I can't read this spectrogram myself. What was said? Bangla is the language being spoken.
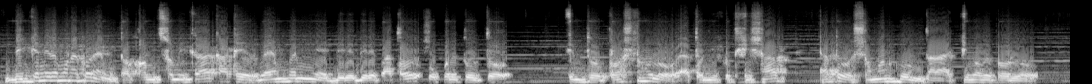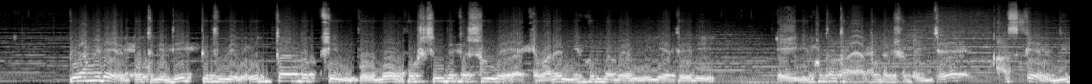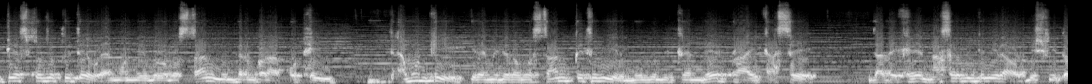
বিজ্ঞানীরা মনে করেন, তখন শ্রমিকরা কাঠের র্যাম বানিয়ে ধীরে ধীরে পাথর উপরে তুলতো। কিন্তু প্রশ্ন হলো, এত নিখুঁত হিসাব এত সমান কোণ তারা কীভাবে করল পিরামিডের প্রতিটি দিক পৃথিবীর উত্তর, দক্ষিণ, পূর্ব, পশ্চিম দিকের সঙ্গে একেবারে নিখুঁতভাবে মিলিয়ে তৈরি। এই নিখুঁততা এতটাই সঠিক যে আজকের জিপিএস প্রযুক্তিতেও এমন নির্ভুল অবস্থান নির্ধারণ করা কঠিন। এমনকি পিরামিডের অবস্থান পৃথিবীর ভৌগোলিক কেন্দ্রের প্রায় কাছে, যা দেখে নাসার বিজ্ঞানীরাও বিস্মিত।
